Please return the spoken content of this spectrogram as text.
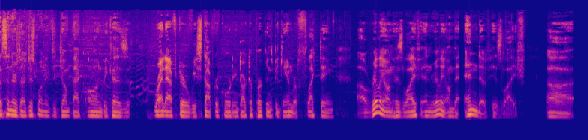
Listeners, I just wanted to jump back on because right after we stopped recording, Dr. Perkins began reflecting uh, really on his life and really on the end of his life. Uh,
